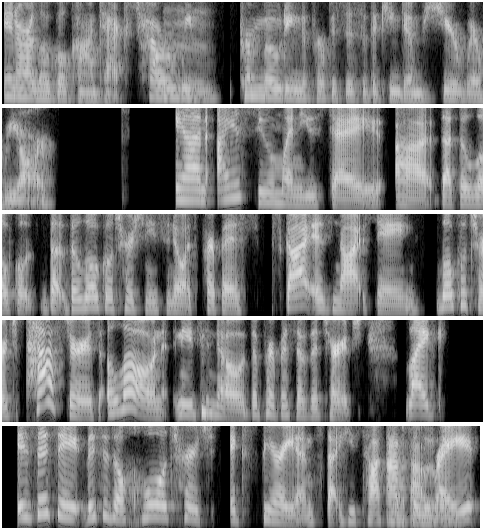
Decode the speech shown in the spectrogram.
in our local context. How are mm. we promoting the purposes of the kingdom here where we are? And I assume when you say uh, that the local the, the local church needs to know its purpose, Scot is not saying local church pastors alone need to know the purpose of the church. Like, is this a this is a whole church experience that he's talking Absolutely. about, right?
